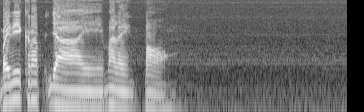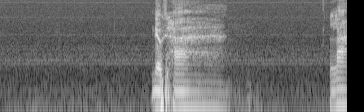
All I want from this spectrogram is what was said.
ใบนี้ครับยายแมลงปองแนวทาง ล่า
